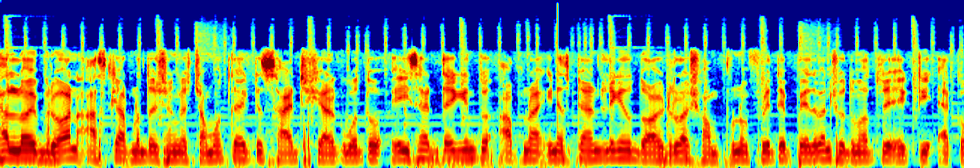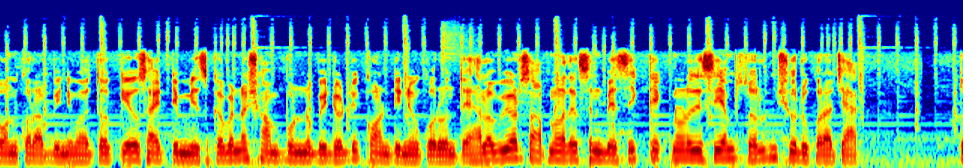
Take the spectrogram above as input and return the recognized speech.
হ্যালো এভরিওয়ান, আজকে আপনাদের সঙ্গে চমৎকার একটি সাইট শেয়ার করব। তো এই সাইট থেকে কিন্তু আপনার ইনস্ট্যান্টলি কিন্তু দশ ডলার সম্পূর্ণ ফ্রিতে পেয়ে যাবেন, শুধুমাত্র একটি অ্যাকাউন্ট করার বিনিময়ে। তো কেউ সাইটটি মিস করবেন না, সম্পূর্ণ ভিডিওটি কন্টিনিউ করুন। তো হ্যালো ভিউয়ার্স আপনারা দেখছেন বেসিক টেকনোলজি সিএম চলুন শুরু করা যাক। তো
